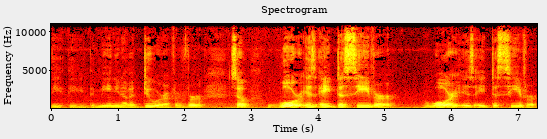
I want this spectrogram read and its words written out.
the, the, the meaning of a doer, of a verb. So, war is a deceiver. War is a deceiver.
